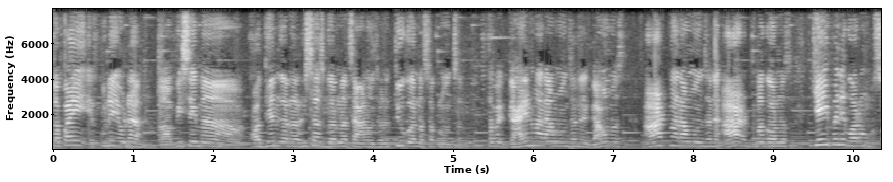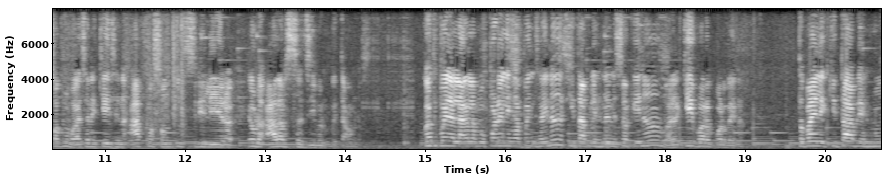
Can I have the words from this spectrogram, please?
तपाईँ कुनै एउटा विषयमा अध्ययन गर्न रिसर्च गर्न चाहनुहुन्छ भने त्यो गर्न सक्नुहुन्छ। तपाईँ गायनमा राम्रो भने गाउनुहोस् आर्टमा राम्रो भने आर्टमा गर्नुहोस् केही पनि गर्न सक्नु भएछ भने केही छैन। आत्मसन्तुष्टि लिएर एउटा आदर्श जीवन बिताउनुहोस्। कति पहिला लाग्ला म पढे लेखा पनि छैन किताब लेख्न नै सकिनँ भनेर केही फरक पर्दैन। तपाईँले किताब लेख्नु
